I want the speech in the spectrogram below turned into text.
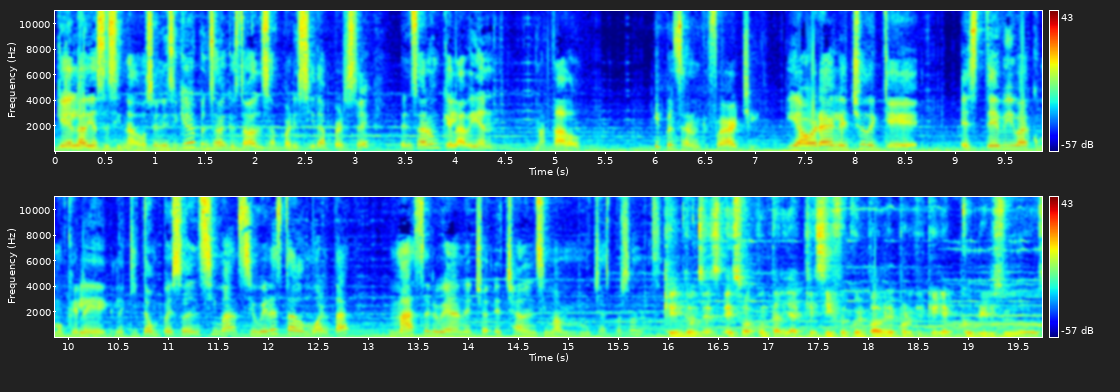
que él la había asesinado. O sea, ni siquiera pensaban que estaba desaparecida per se. Pensaron que la habían matado y pensaron que fue Archie. Y ahora el hecho de que esté viva como que le, le quita un peso de encima. Si hubiera estado muerta, más se le hubieran hecho- echado encima muchas personas. Que entonces eso apuntaría que sí fue culpable porque quería cubrir sus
